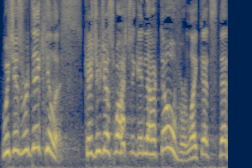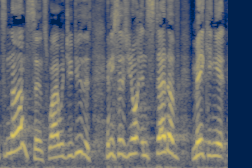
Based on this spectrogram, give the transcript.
which is ridiculous because you just watched it get knocked over. Like, that's, that's nonsense. Why would you do this? And he says, you know, instead of making it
